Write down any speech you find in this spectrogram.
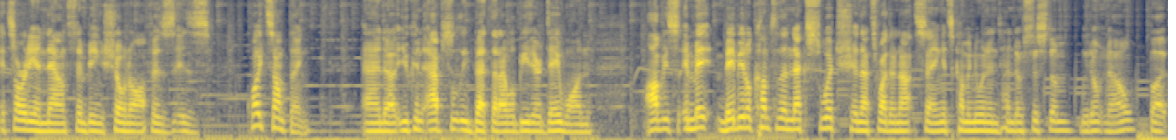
it's already announced and being shown off is is quite something. And uh, you can absolutely bet that I will be there day one. Obviously, it may, maybe it'll come to the next Switch, and that's why they're not saying it's coming to a Nintendo system. We don't know, but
